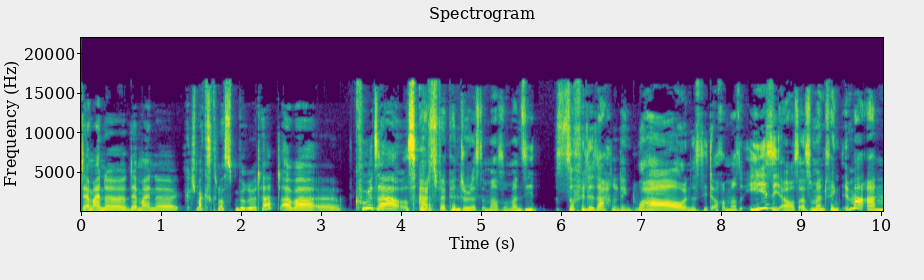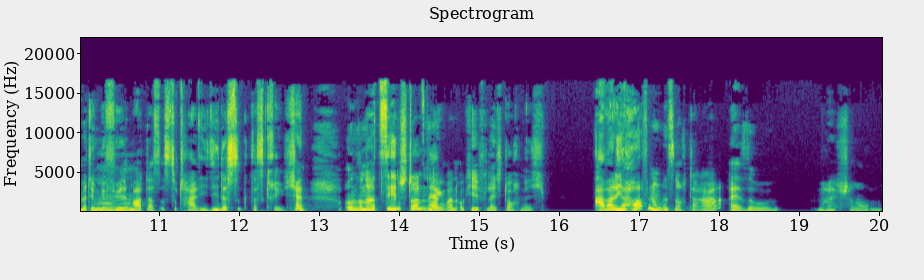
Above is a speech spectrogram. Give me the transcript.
der meine, der meine Geschmacksknospen berührt hat. Aber äh, cool sah aus. Ah, das ist bei Pinterest immer so. Man sieht so viele Sachen und denkt, wow, und es sieht auch immer so easy aus. Also man fängt immer an mit dem mhm. Gefühl, ah, das ist total easy, das, das kriege ich hin. Und so nach zehn Stunden ja. denkt man, okay, vielleicht doch nicht. Aber die Hoffnung ist noch da, also mal schauen.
